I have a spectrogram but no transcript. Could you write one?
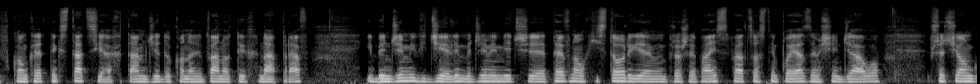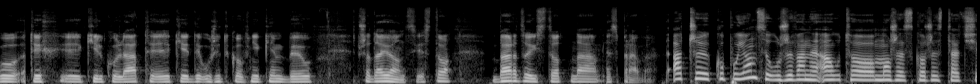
w konkretnych stacjach, tam gdzie dokonywano tych napraw i będziemy widzieli, będziemy mieć pewną historię, proszę Państwa, co z tym pojazdem się działo w przeciągu tych kilku lat, kiedy użytkownikiem był sprzedający. Jest to bardzo istotna sprawa. A czy kupujący używane auto może skorzystać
